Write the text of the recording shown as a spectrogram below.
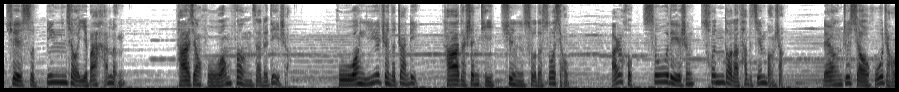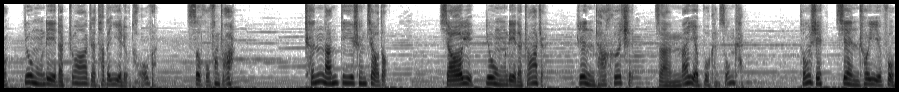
却似冰窖一般寒冷。他将虎王放在了地上，虎王一阵的站立，他的身体迅速的缩小。而后，嗖的一声窜到了他的肩膀上，两只小虎爪用力地抓着他的一绺头发。似虎放爪！陈南低声叫道。小玉用力地抓着，任他呵斥，怎么也不肯松开，同时现出一副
